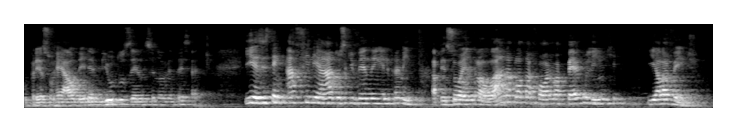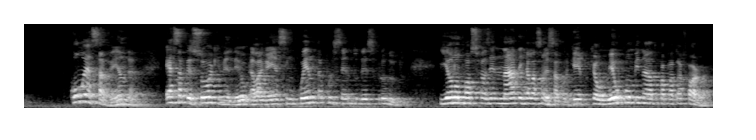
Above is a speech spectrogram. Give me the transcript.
O preço real dele é 1.297. E existem afiliados que vendem ele para mim. A pessoa entra lá na plataforma, pega o link e ela vende. Com essa venda, essa pessoa que vendeu, ela ganha 50% desse produto. E eu não posso fazer nada em relação a isso. Sabe por quê? Porque é o meu combinado com a plataforma.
